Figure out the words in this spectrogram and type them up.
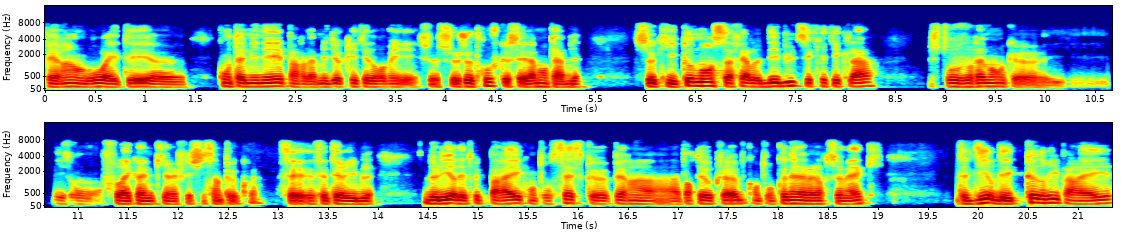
Perrin, en gros, a été euh, contaminé par la médiocrité de Romeyer. Je, je trouve que c'est lamentable. Ceux qui commencent à faire le début de ces critiques-là, je trouve vraiment que il faudrait quand même qu'ils réfléchissent un peu. Quoi. C'est, terrible de lire des trucs pareils quand on sait ce que Perrin a apporté au club, quand on connaît la valeur de ce mec, de dire des conneries pareilles.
